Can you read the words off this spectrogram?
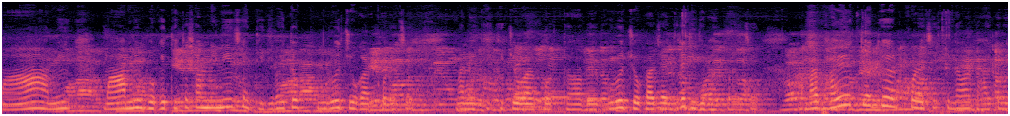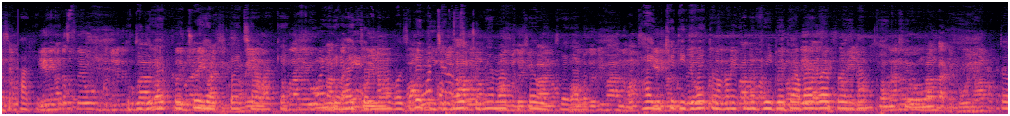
মা, আমি মা আমি ভোগের থেকে সামনে নিয়েছে, দিদিভাই তো পুরো জোগাড় করেছে। মানে কী কী জোগাড় করতে হবে, পুরো জোগাড় জানতে দিদিভাই করেছে। আমার ভাইও একটু একটু হেল্প করেছে, কিন্তু আমার ভাই বেশি ফাঁকি দিদিভাই প্রচুর হেল্প করেছে আমাকে। দিদিভাইয়ের জন্য আমার বলছিল দিদিভাইয়ের জন্য আমার পুজো উঠতে গেল। থ্যাংক ইউ দিদিভাই, তোমাকে আমি এখানে ভিডিওতে আবার আবার করে দিলাম। থ্যাংক ইউ তো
